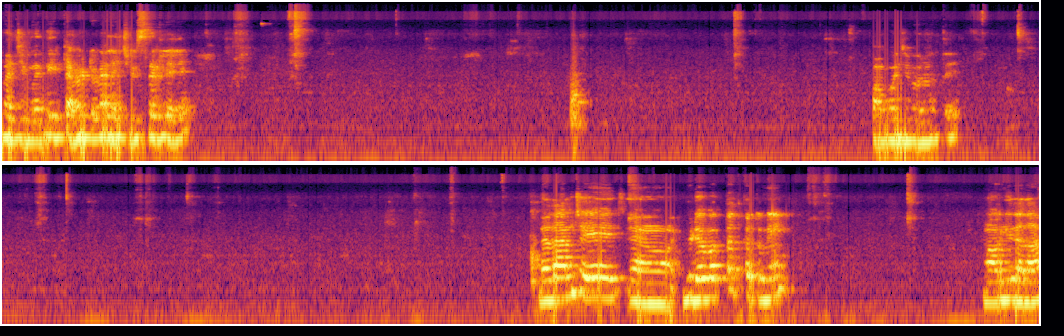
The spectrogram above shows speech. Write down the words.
भाजीमध्ये टमॅटो घालायचे विसरलेले. पावभाजी बनवते. दादा आमचे व्हिडिओ बघतात का तुम्ही? माऊली दादा.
